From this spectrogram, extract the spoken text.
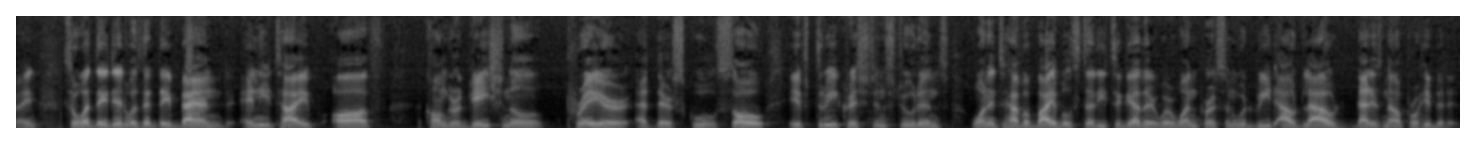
right? So what they did was that they banned any type of congregational prayer at their school. So if three Christian students wanted to have a Bible study together where one person would read out loud, that is now prohibited.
